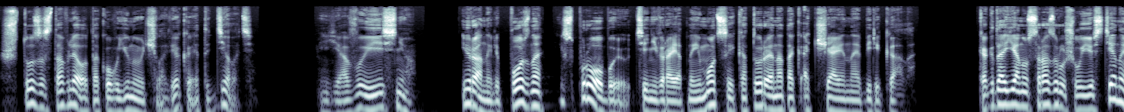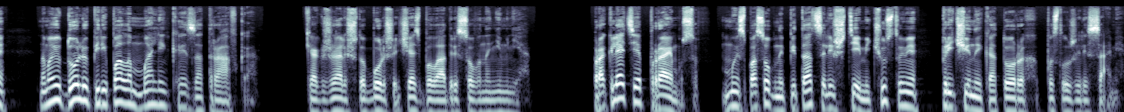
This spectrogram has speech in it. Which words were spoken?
Что заставляло такого юного человека это делать? Я выясню и рано или поздно испробую те невероятные эмоции, которые она так отчаянно оберегала. Когда Янус разрушил ее стены, на мою долю перепала маленькая затравка. Как жаль, что большая часть была адресована не мне. Проклятие праймусов. Мы способны питаться лишь теми чувствами, причиной которых послужили сами.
